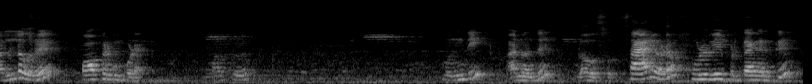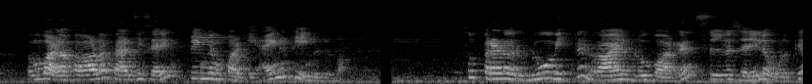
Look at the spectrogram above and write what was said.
நல்ல ஒரு பாப்பரும் கூட. முந்தி அண்ட் வந்து ப்ளவுஸும் சாரியோட ஃபுல் வியூ இப்படி தாங்க இருக்குது ரொம்ப அழகான ஃபேன்சி சாரி ப்ரீமியம் குவாலிட்டி ஐநூற்றி ஐம்பது ரூபா சூப்பரான ஒரு blue with royal blue border silver ஜரியில் உங்களுக்கு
